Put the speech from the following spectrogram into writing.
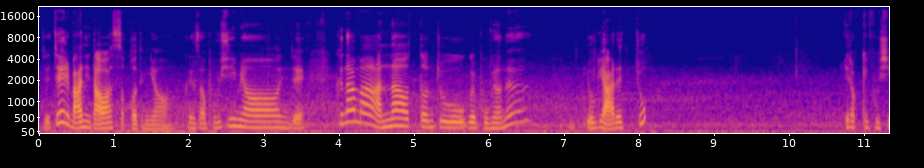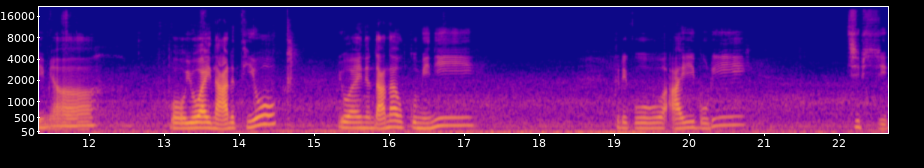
이제 제일 많이 나왔었거든요. 그래서 보시면 이제 그나마 안 나왔던 쪽을 보면은 여기 아래쪽 이렇게 보시면 뭐 요 아이는 아르티오, 요 아이는 나나우쿠 미니, 그리고 아이보리, 집시.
